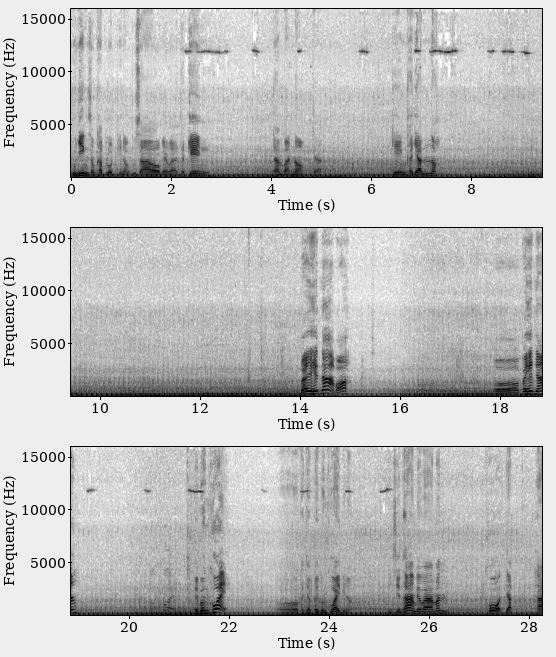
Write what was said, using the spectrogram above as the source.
ผู้หญิงสำคับรถพี่น้องผู้สาวแบบว่าจะเก่ง ตามบ้านนอกจะเก่งขยันเนาะไปเฮ็ดหน้าบ่เออไปเฮ็ดยังไปเบิ่งคุ้ยอ๋อขาจะไปเบิ่งคุ้ยพี่เนาะงเส้นทางแปลว่ามันโคตรอยากท่า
